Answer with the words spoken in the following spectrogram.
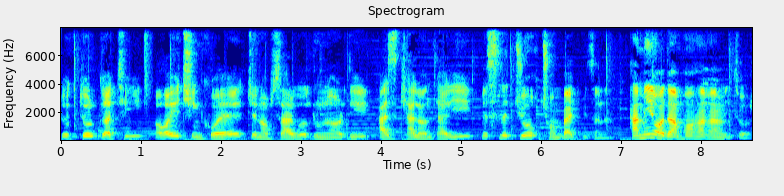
دکتر گاتی آقای چینکوه جناب سرگوز روناردی از کلانتری مثل جغ چنبک می‌زنند. همه آدم ها هم همینطور.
